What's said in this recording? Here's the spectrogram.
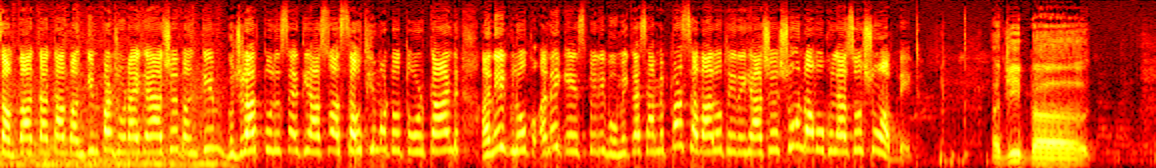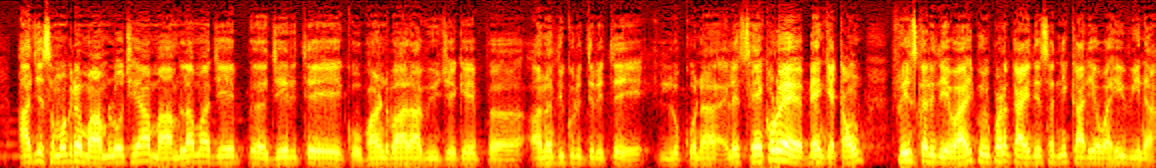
સંવાદદાતા બંકિમ પણ જોડાઈ ગયા છે. બંકિમ ગુજરાત પોલીસના ઇતિહાસનો આ સૌથી મોટો તોડકાંડ અનેક લોકો અનેક એસપીની ભૂમિકા સામે પણ સવાલો થઈ રહ્યા છે. શું નવો ખુલાસો શું અપડેટ? જી અ, આ જે સમગ્ર મામલો છે, આ મામલામાં જે જે રીતે કૌભાંડ બહાર આવ્યું છે કે અનધિકૃત રીતે લોકોના, એટલે સેંકડો બેંક એકાઉન્ટ ફ્રીઝ કરી દેવાય કોઈ પણ કાયદેસરની કાર્યવાહી વિના.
